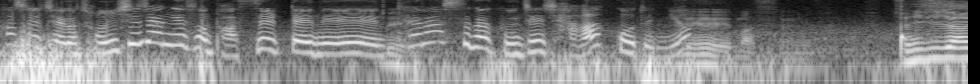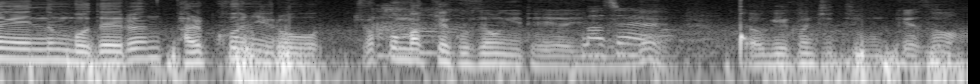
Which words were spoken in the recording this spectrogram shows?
사실 제가 전시장에서 봤을 때는 네. 테라스가 굉장히 작았거든요. 네, 맞습니다. 전시장에 있는 모델은 발코니로 조그맣게 구성이 되어 있는데 맞아요. 여기 건축주분께서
